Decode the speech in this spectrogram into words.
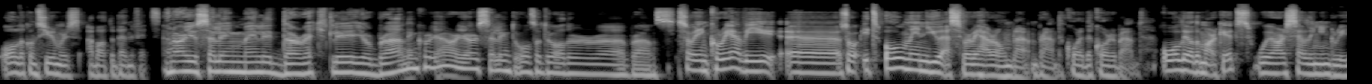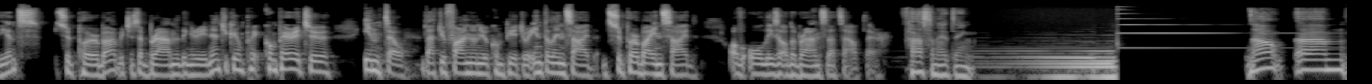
all the consumers about the benefits. And are you selling mainly directly your brand in Korea, or you're selling to also to other uh, brands? So in Korea, we uh, so it's only in US where we have our own brand, Kori, the Kori brand. All the other markets, we are selling ingredients. Superba, which is a branded ingredient, you can compare it to Intel that you find on your computer. Intel inside, Superba inside of all these other brands that's out there. Fascinating. Now, um,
